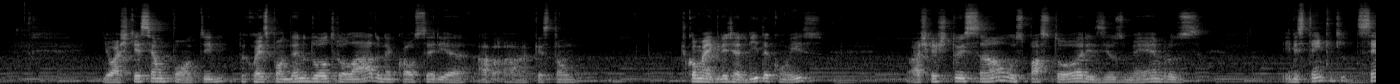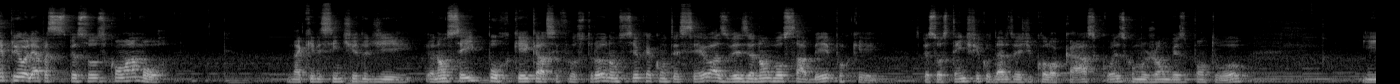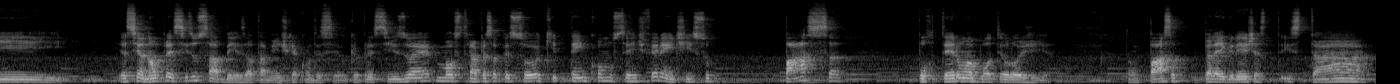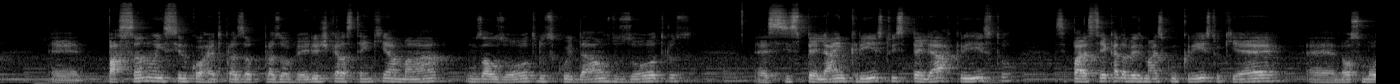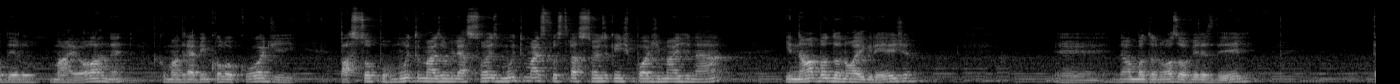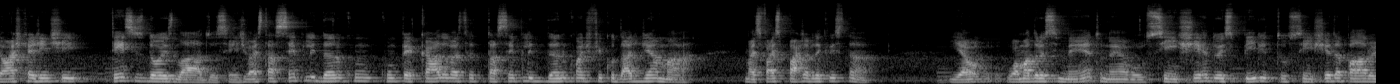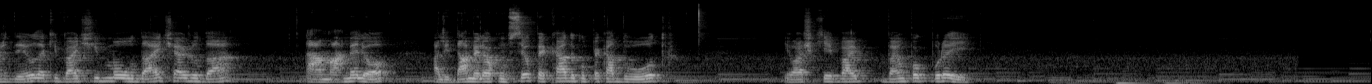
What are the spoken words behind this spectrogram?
E eu acho que esse é um ponto. E respondendo do outro lado, né, qual seria a, a questão de como a igreja lida com isso? Eu acho que a instituição, os pastores e os membros, eles têm que sempre olhar para essas pessoas com amor naquele sentido de eu não sei por que, que ela se frustrou, eu não sei o que aconteceu, às vezes eu não vou saber porque as pessoas têm dificuldade às vezes de colocar as coisas, como o João mesmo pontuou. E assim, eu não preciso saber exatamente o que aconteceu. O que eu preciso é mostrar para essa pessoa que tem como ser diferente. Isso passa por ter uma boa teologia. Então, passa pela igreja estar é, passando o ensino correto para as ovelhas de que elas têm que amar uns aos outros, cuidar uns dos outros, é, se espelhar em Cristo, espelhar Cristo, se parecer cada vez mais com Cristo, que é, é nosso modelo maior, né? Como o André bem colocou, de passou por muito mais humilhações, muito mais frustrações do que a gente pode imaginar e não abandonou a igreja, é, não abandonou as ovelhas dele. Então acho que a gente tem esses dois lados, assim, a gente vai estar sempre lidando com, com o pecado, vai estar sempre lidando com a dificuldade de amar mas faz parte da vida cristã. E é o, o amadurecimento, né, o se encher do Espírito, se encher da palavra de Deus é que vai te moldar e te ajudar a amar melhor, a lidar melhor com o seu pecado, com o pecado do outro. Eu acho que vai, vai um pouco por aí.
